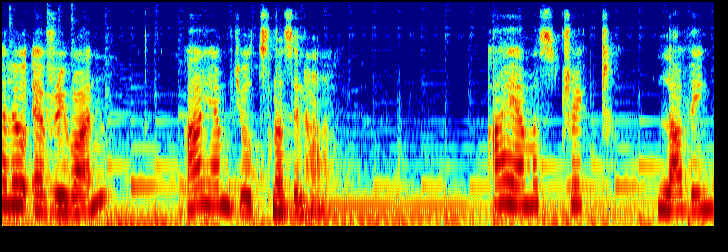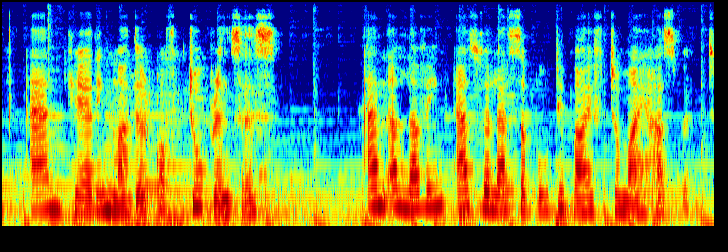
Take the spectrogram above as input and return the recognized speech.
Hello everyone, I am Jyotsna Sinha. I am a strict, loving, and caring mother of two princes, and a loving as well as supportive wife to my husband.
